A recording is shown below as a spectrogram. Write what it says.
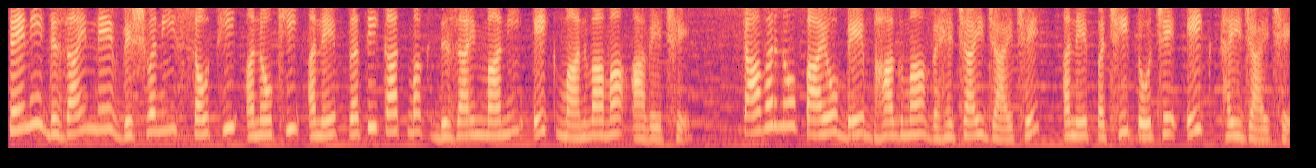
તેની ડિઝાઇનને વિશ્વની સૌથી અનોખી અને પ્રતિકાત્મક ડિઝાઇનમાંની એક માનવામાં આવે છે. ટાવરનો પાયો બે ભાગમાં વહેંચાઈ જાય છે અને પછી ટોચે એક થઈ જાય છે.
